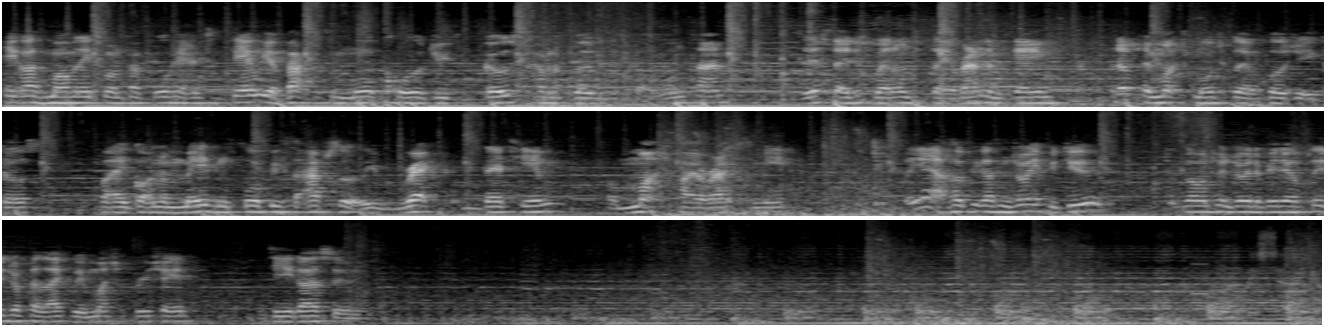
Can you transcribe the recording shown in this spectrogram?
Hey guys, Marvinator154 here, and today we are back with some more Call of Duty Ghosts. I haven't uploaded this for a long time. So yesterday I just went on to play a random game. I don't play much multiplayer on Call of Duty Ghosts, but I got an amazing 4-piece that absolutely wrecked their team for much higher ranks than me. But yeah, I hope you guys enjoy. If you do, if go on to enjoy the video, please drop a like, we much appreciate. See you guys soon. Let me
